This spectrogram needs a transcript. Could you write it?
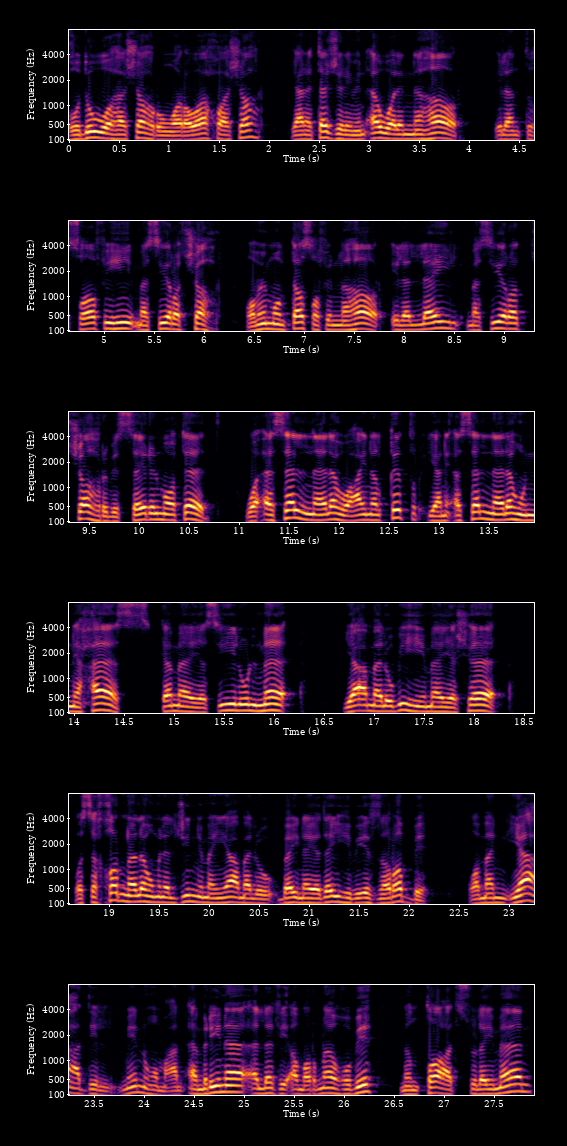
غدوها شهر ورواحها شهر يعني تجري من أول النهار إلى انتصافه مسيرة شهر ومن منتصف النهار إلى الليل مسيرة شهر بالسير المعتاد. وأسلنا له عين القطر يعني أسلنا له النحاس كما يسيل الماء يعمل به ما يشاء. وسخرنا له من الجن من يعمل بين يديه بإذن ربه ومن يعدل منهم عن أمرنا الذي أمرناه به من طاعة سليمان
